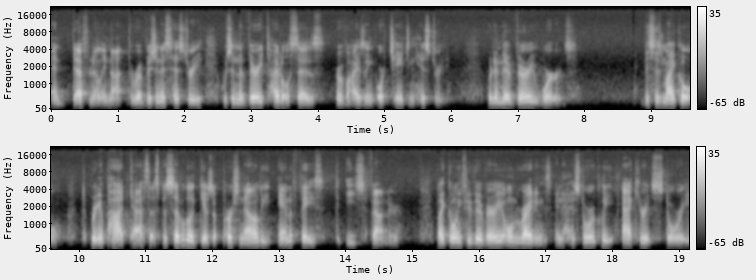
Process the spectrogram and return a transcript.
and definitely not the revisionist history, which in the very title says revising or changing history, but in their very words. This is my goal to bring a podcast that specifically gives a personality and a face to each founder by going through their very own writings in a historically accurate story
